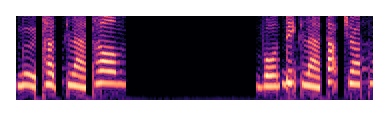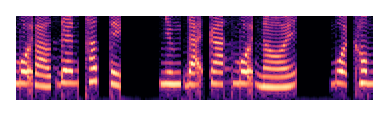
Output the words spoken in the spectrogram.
người thật là thơm. Vốn định là tặng cho muội vào đêm thất tịch, nhưng đại ca muội nói, muội không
